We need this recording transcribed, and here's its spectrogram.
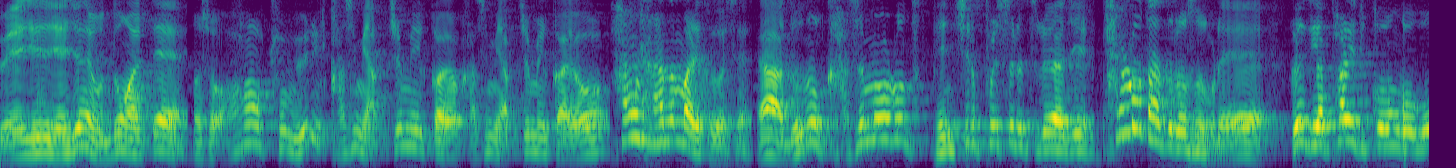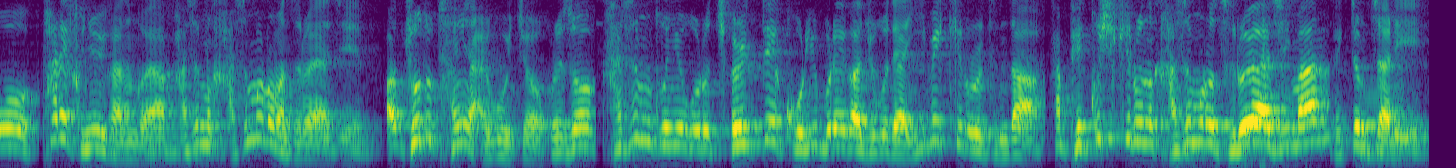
왜 예전에 운동할 때 그래서 아 저 왜 이렇게 가슴이 약점일까요? 가슴이 약점일까요? 항상 하는 말이 그거였어요. 야 너는 가슴으로 벤치를 풀스를 들어야지 팔로 다들 어서 그래. 그래서 네가 팔이 두꺼운 거고 팔에 근육이 가는 거야. 가슴은 가슴으로만 들어야지. 아 저도 당연히 알고 있죠. 그래서 가슴 근육으로 절대 고립을 해가지고 내가 200kg를 든다. 한 190kg는 가슴으로 들어야지만 100점짜리.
